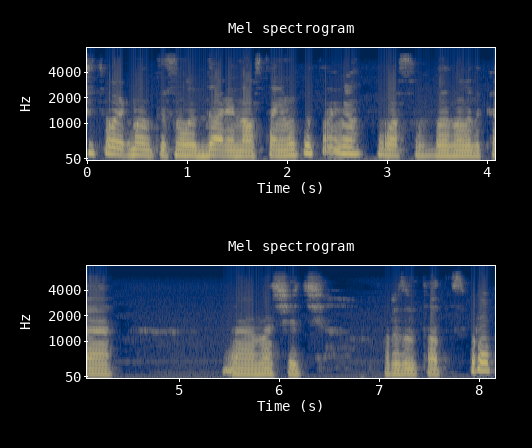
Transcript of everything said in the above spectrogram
Після того, як ми натиснули далі на останньому питанню, у вас виникає е, значить, результати спроб.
